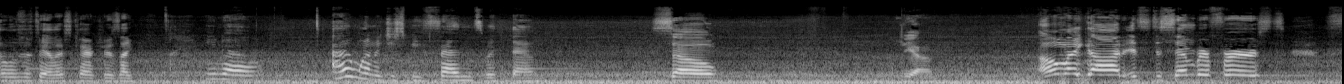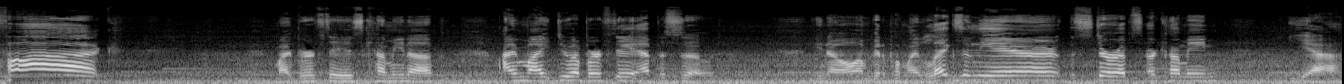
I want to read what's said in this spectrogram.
Elizabeth Taylor's character is like, you know, I want to just be friends with them. So, yeah. Oh my god, it's December 1st. Fuck. My birthday is coming up. I might do a birthday episode. You know, I'm gonna put my legs in the air, the stirrups are coming. Yeah,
